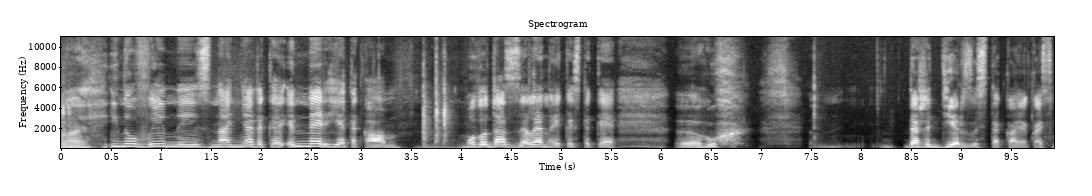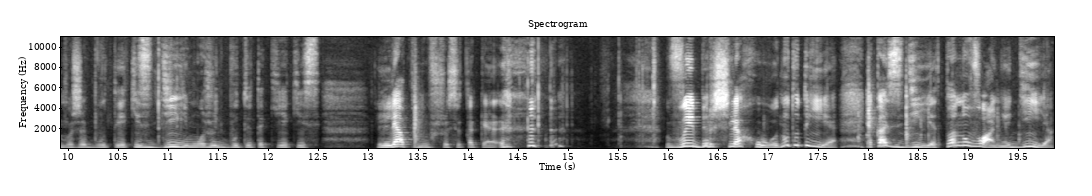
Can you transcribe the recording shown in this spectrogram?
е, і новини, і знання, така енергія така молода, зелена, якесь таке. е, Ух, Даже дерзость така якась може бути, якісь дії можуть бути такі, якісь ляпнув щось отаке. Вибір шляху. Ну тут є якась дія, планування, дія,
